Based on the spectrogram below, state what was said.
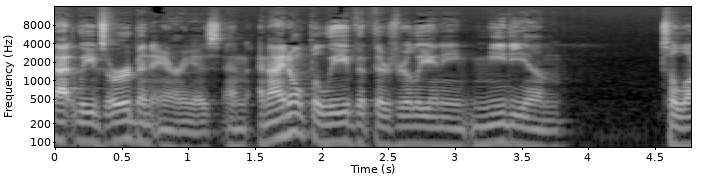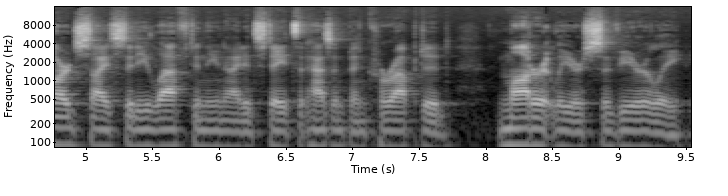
that leaves urban areas, and and I don't believe that there's really any medium to large size city left in the United States that hasn't been corrupted moderately or severely,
